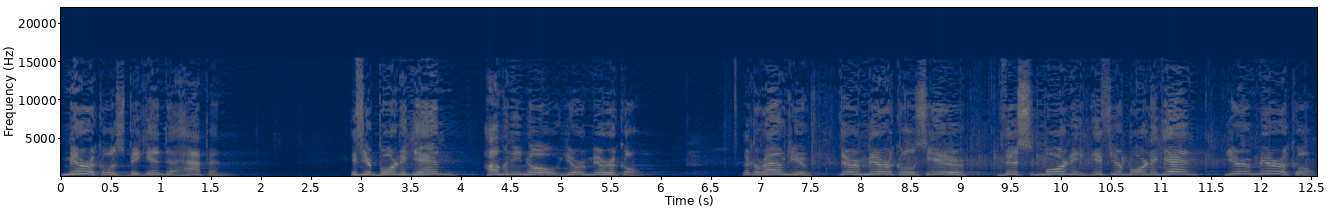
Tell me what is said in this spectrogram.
miracles begin to happen. If you're born again, how many know you're a miracle? Amen. Look around you. There are miracles here this morning. If you're born again, you're a miracle.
